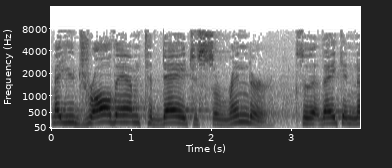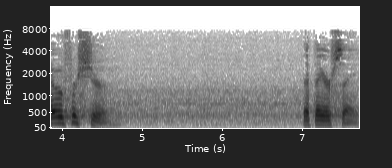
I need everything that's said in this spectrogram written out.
May you draw them today to surrender so that they can know for sure that they are saved.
